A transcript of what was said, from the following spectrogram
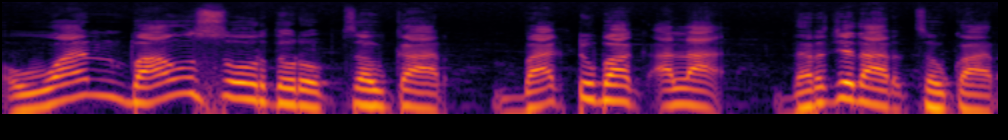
one bounce over the rope चौकार. बॅक टू बॅक आला दर्जेदार चौकार.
